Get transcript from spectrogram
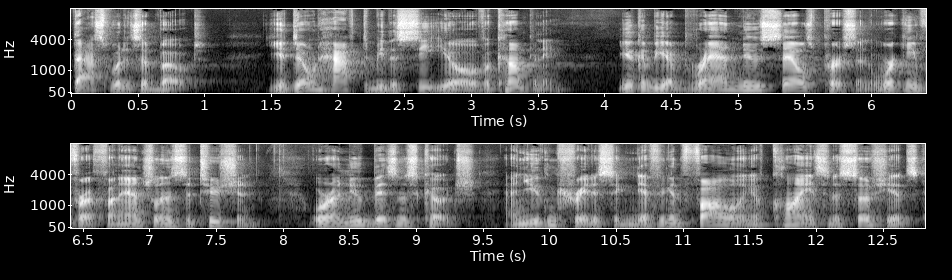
That's what it's about. You don't have to be the CEO of a company. You can be a brand new salesperson working for a financial institution or a new business coach, and you can create a significant following of clients and associates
